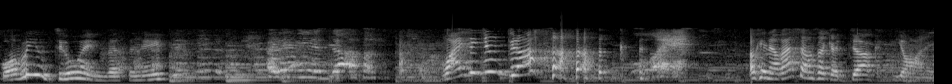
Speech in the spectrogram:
What were you doing, Bethany? I didn't mean to duck. Why did you duck? Okay, now that sounds like a duck yawning.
